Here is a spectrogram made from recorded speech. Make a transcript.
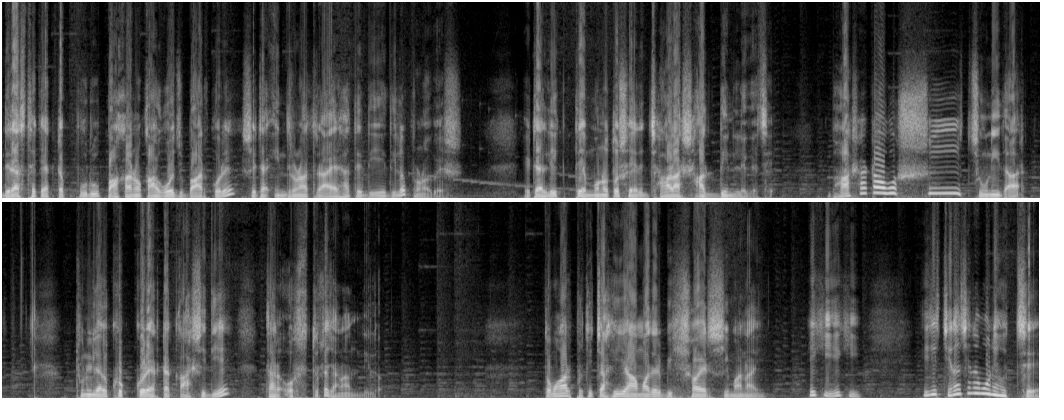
দেরাজ থেকে একটা পুরু পাকানো কাগজ বার করে সেটা ইন্দ্রনাথ রায়ের হাতে দিয়ে দিল প্রণবেশ। এটা লিখতে মনতোষের ঝাড়া সাত দিন লেগেছে। ভাষাটা অবশ্যই চুনিদার। চুনিলাল খুব করে একটা কাশি দিয়ে তার অস্তিত্বটা জানান দিল। তোমার প্রতি চাহিয়া আমাদের বিস্ময়ের সীমা নাই। এ কি এ কি? এই যে চেনা চেনা মনে হচ্ছে।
